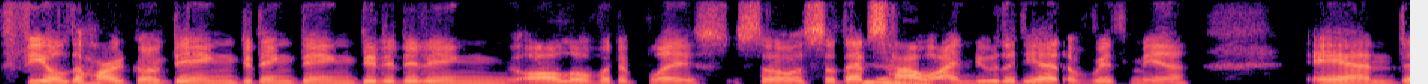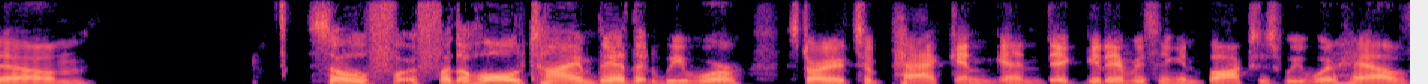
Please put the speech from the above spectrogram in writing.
feel the heart going ding ding ding ding ding ding all over the place. So so that's yeah. how i knew that he had arrhythmia. And um, so for, for the whole time there that we were started to pack and, and get everything in boxes we would have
